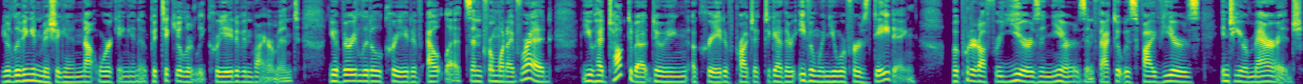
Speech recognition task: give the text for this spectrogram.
You're living in Michigan, not working in a particularly creative environment. You have very little creative outlets. And from what I've read, you had talked about doing a creative project together even when you were first dating but put it off for years and years. In fact, it was five years into your marriage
